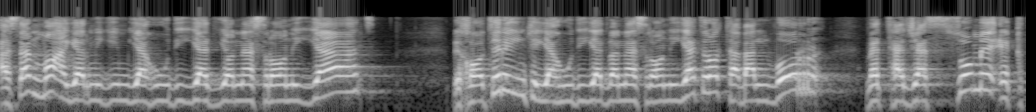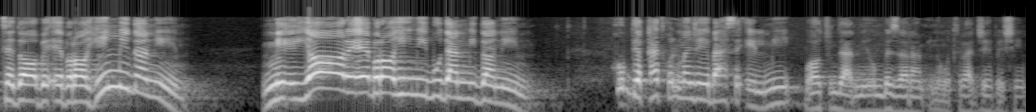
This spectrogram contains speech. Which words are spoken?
اصلا ما اگر میگیم یهودیت یا نصرانیت به خاطر اینکه یهودیت و نصرانیت را تبلور و تجسم اقتدا به ابراهیم می‌دانیم. معیار ابراهیمی بودن می‌دانیم. خوب دقت کنید من یه بحث علمی باهاتون در میون بذارم اینو متوجه بشیم.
